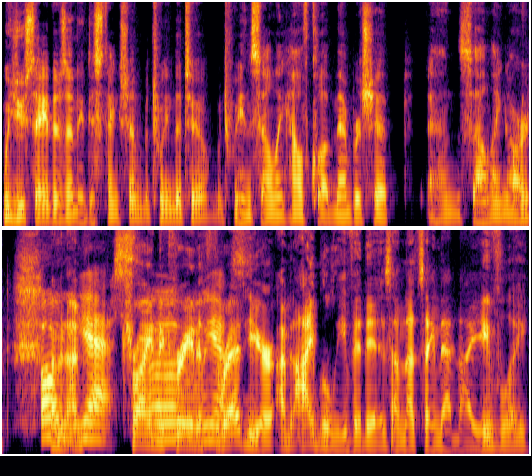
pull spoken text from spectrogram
Would you say there's any distinction between the two, between selling health club membership and selling art? Oh, mean, I'm yes. trying to create oh, a Oh, yes. thread here. I mean, I believe it is. I'm not saying that naively.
